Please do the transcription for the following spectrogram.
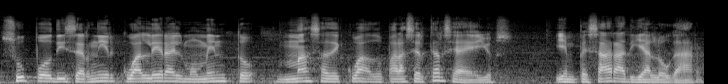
supo discernir cuál era el momento más adecuado para acercarse a ellos y empezar a dialogar.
